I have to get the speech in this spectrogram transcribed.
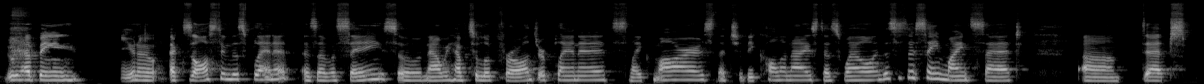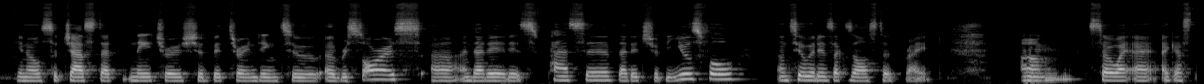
we have been you know exhausting this planet as i was saying. So now we have to look for other planets like mars that should be colonized as well. And this is the same mindset um, that you know suggests that nature should be turned into a resource uh, and that it is passive that it should be useful until it is exhausted right um, so I, I, guess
